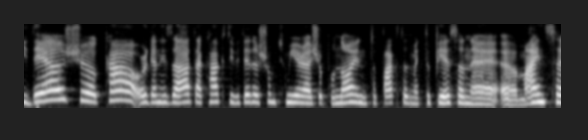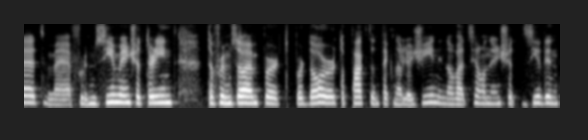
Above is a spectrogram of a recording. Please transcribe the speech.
ideja është që ka organizata, ka aktivitete shumë të mira që punojnë të paktën me këtë pjesën e mindset, me frymëzimin që të rinjtë të frymëzohen për të përdorur të paktën teknologjinë, inovacionin që të zgjidhin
